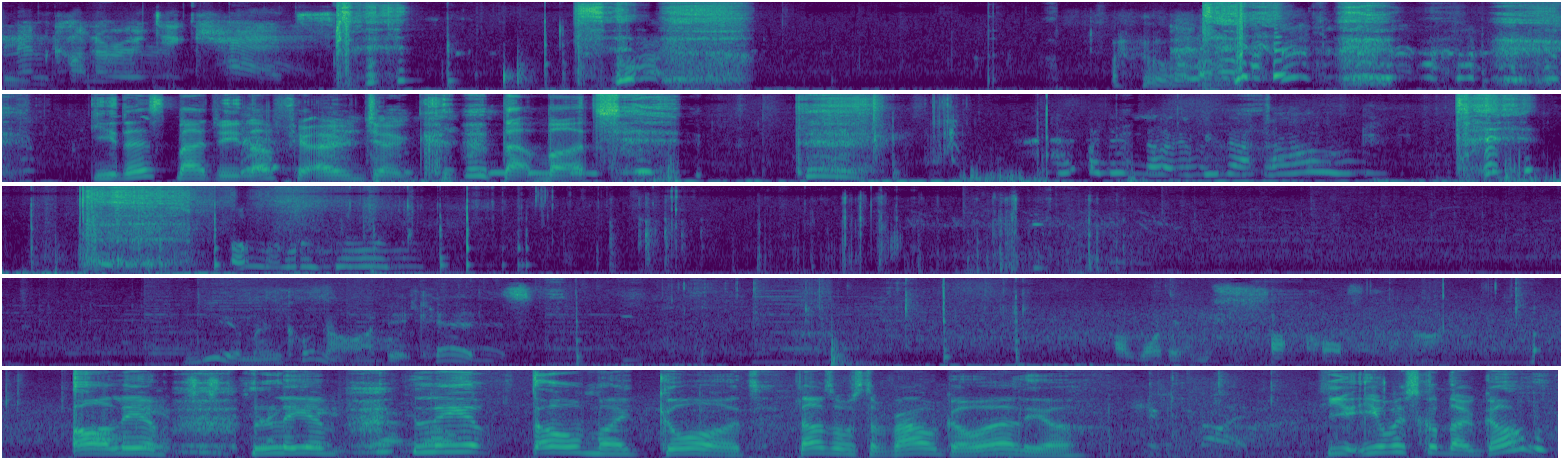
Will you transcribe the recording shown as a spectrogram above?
Liam and Connor are dickheads. You just mad you love your own joke that much. I didn't know it'd be that loud. oh my god. You man, Connor are dickheads. Oh, why don't you fuck off, Connor? Oh, Liam, Liam, Liam. Oh my god. That was almost a row goal earlier. You, you almost got no goal?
